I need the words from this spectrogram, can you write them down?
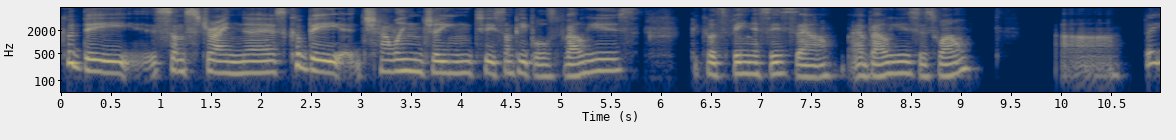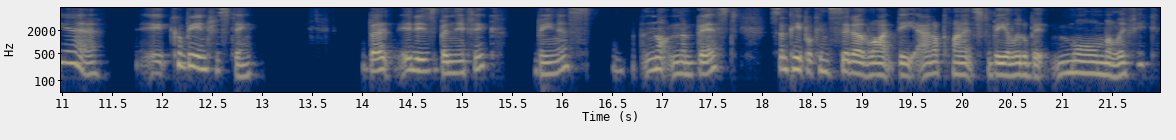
could be some strained nerves, could be challenging to some people's values because Venus is our, our values as well. Uh, but yeah, it could be interesting. But it is benefic, Venus, not in the best. Some people consider like the outer planets to be a little bit more malefic,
